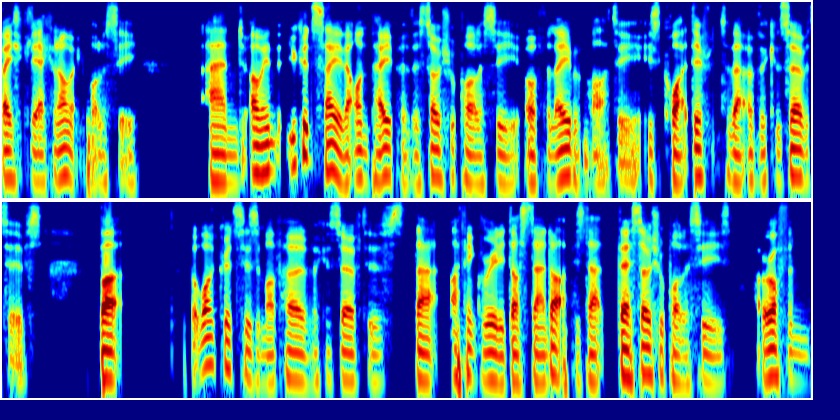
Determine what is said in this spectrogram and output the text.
basically economic policy. And I mean, you could say that on paper, the social policy of the Labour Party is quite different to that of the Conservatives. But but one criticism I've heard of the Conservatives that I think really does stand up is that their social policies are often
